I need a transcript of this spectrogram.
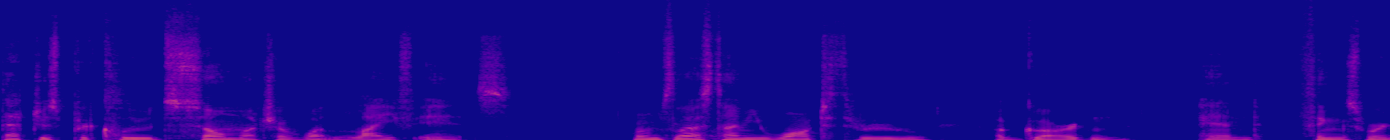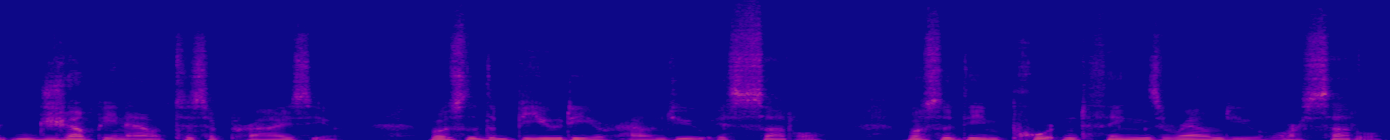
that just precludes so much of what life is. When was the last time you walked through a garden and things were jumping out to surprise you? Most of the beauty around you is subtle. Most of the important things around you are subtle.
